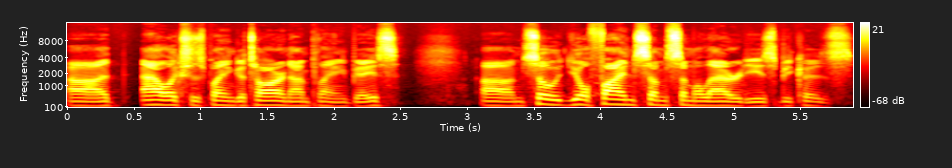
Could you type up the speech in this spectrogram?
Uh, Alex is playing guitar and I'm playing bass. Um, so you'll find some similarities because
